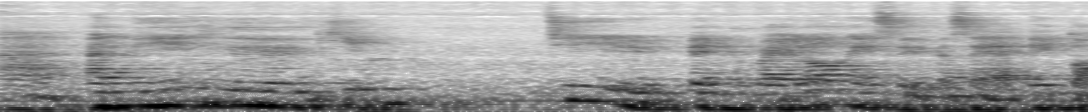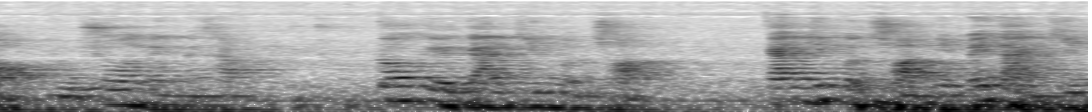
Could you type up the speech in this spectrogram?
อ่า อันนี้คือคลิป ที่เป็นไวรัลในสื่อกระแสติ๊กต็อกอยู่ช่วงหนึ่งนะครับ ก็คือการกินหมึกช็อต การกินหมึกช็อตนี่ไม่ต่างกิน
